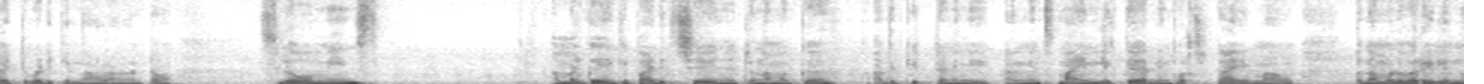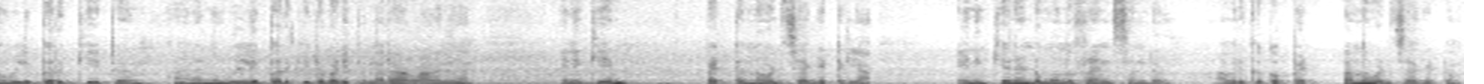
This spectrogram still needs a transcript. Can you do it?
ആയിട്ട് പഠിക്കുന്ന ആളാണ് കേട്ടോ സ്ലോ മീൻസ് നമ്മൾക്ക് എനിക്ക് പഠിച്ചു കഴിഞ്ഞിട്ട് നമുക്ക് അത് കിട്ടണമെങ്കിൽ ഐ മീൻസ് മൈൻഡിൽ കയറണമെങ്കിൽ കുറച്ച് ടൈം ആവും. അപ്പോൾ നമ്മൾ പറയില്ലേ നുള്ളിപ്പെറുക്കിയിട്ട് അങ്ങനെ നുള്ളിപ്പെറുക്കിയിട്ട് പഠിക്കുന്ന ഒരാളാണ് ഞാൻ. എനിക്ക് പെട്ടെന്ന് പഠിച്ചാൽ കിട്ടില്ല. എനിക്ക് രണ്ട് മൂന്ന് ഫ്രണ്ട്സ് ഉണ്ട്. അവർക്കൊക്കെ പെട്ടെന്ന് പഠിച്ചാൽ കിട്ടും.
